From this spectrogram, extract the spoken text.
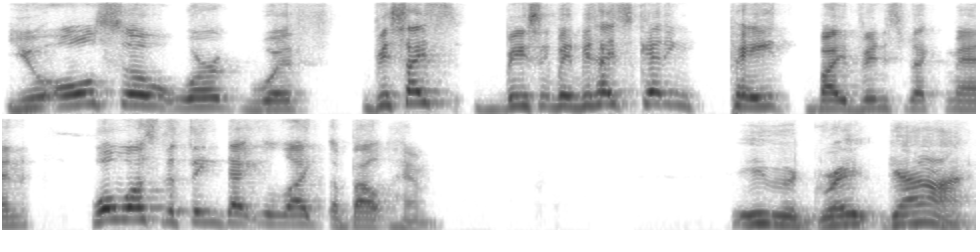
You also work with besides basically besides getting paid by Vince McMahon, What was the thing that you liked about him? He was a great guy.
